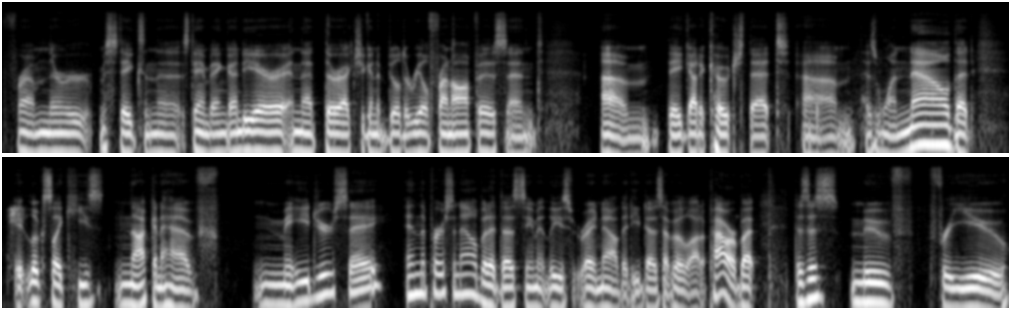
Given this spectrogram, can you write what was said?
from their mistakes in the Stan Van Gundy era and that they're actually going to build a real front office and um, they got a coach that um, has won now that it looks like he's not going to have major say in the personnel, but it does seem at least right now that he does have a lot of power. But does this move for you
